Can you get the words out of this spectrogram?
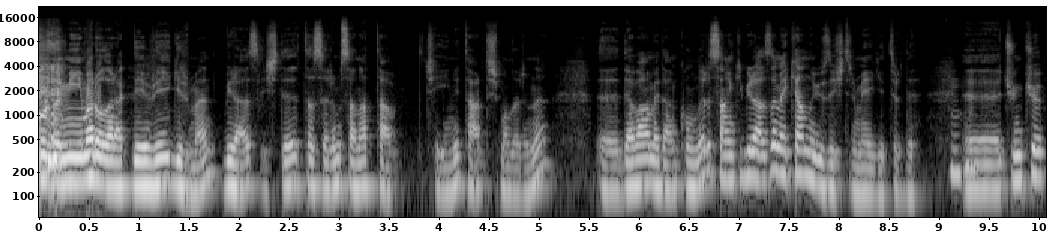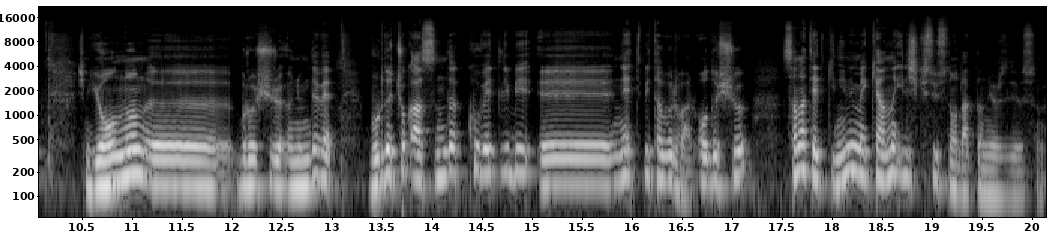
burada mimar olarak devreye girmen biraz işte tasarım sanat şeyini tartışmalarını e, devam eden konuları sanki biraz da mekanla yüzleştirmeye getirdi. E, çünkü şimdi yoğunluğun e, broşürü önümde ve burada çok aslında kuvvetli bir e, net bir tavır var. O da şu sanat etkinliğinin mekanla ilişkisi üstüne odaklanıyoruz diyorsunuz.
